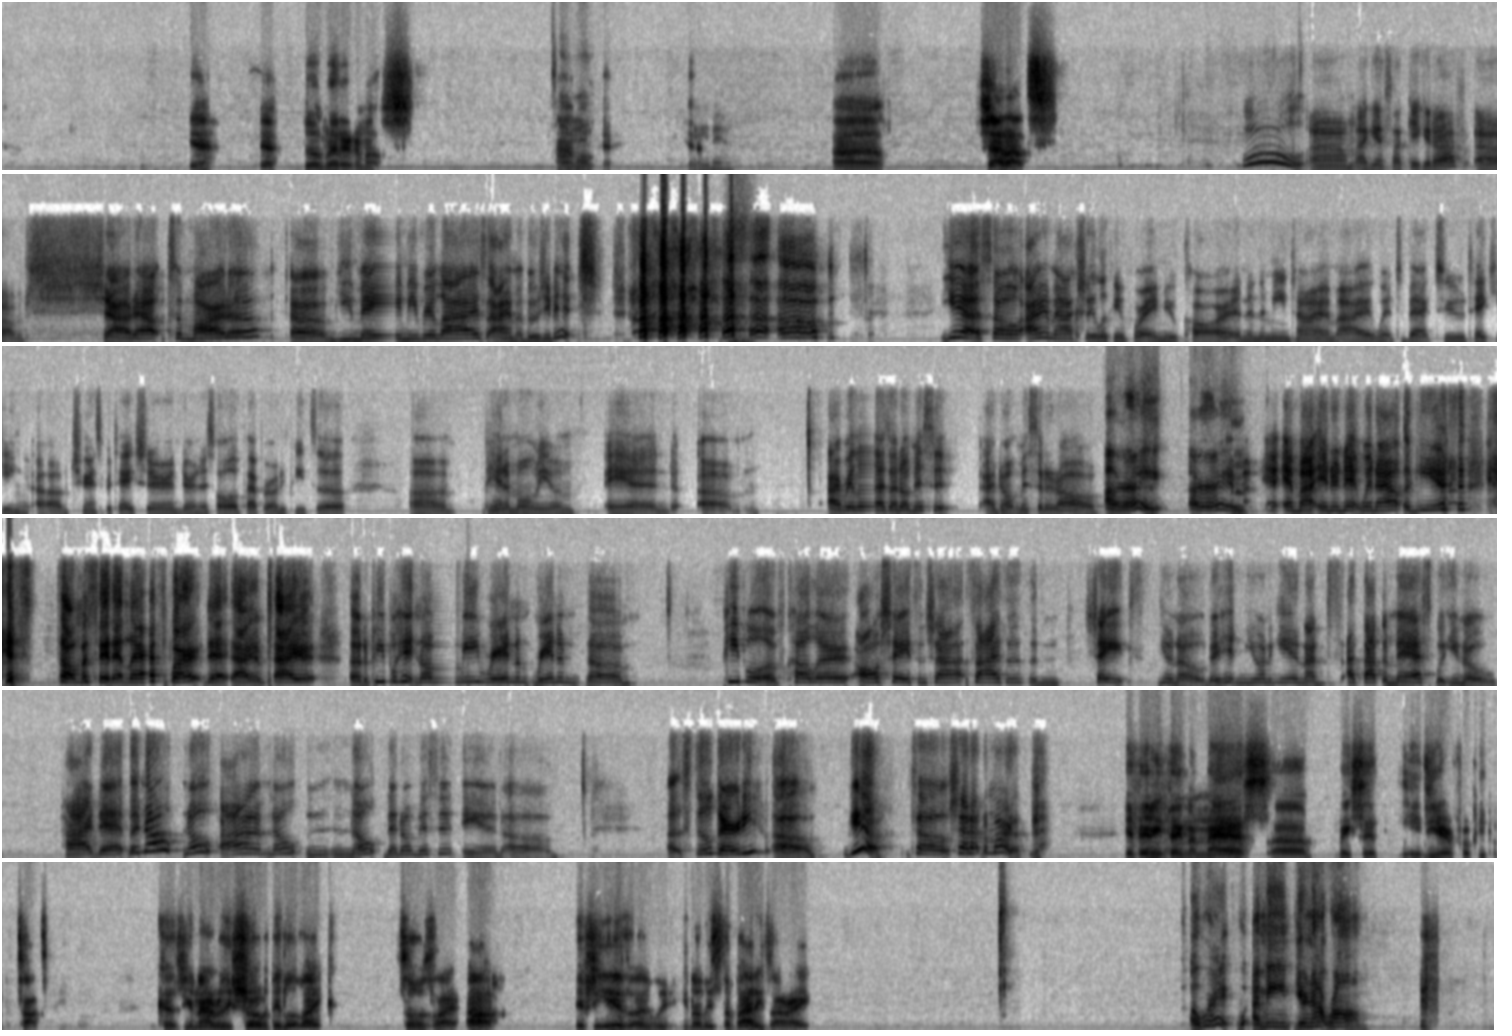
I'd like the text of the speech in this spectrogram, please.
Yeah, yeah, doing better than most. I'm Amen. okay. Amen. Uh, shout outs. Woo! Um, I guess I'll kick it off. Um, shout out to Marta. Um, you made me realize I am a bougie bitch. um, yeah, so I am actually looking for a new car, and in the meantime, I went to back to taking um, transportation during this whole pepperoni pizza um, pandemonium, and um, I realized I don't miss it. I don't miss it at all All right. All right. and my, and my internet went out again. so I'm gonna say that last part that I am tired of the people hitting on me, random, random um, people of color, all shades and shi- sizes and shapes. You know, they're hitting me on again. I just, I thought the mask would, you know, hide that, but no, no, I no, no, they don't miss it, and um, uh, still dirty. Um, yeah. So shout out to Marta. If anything, the mask uh, makes it easier for people to talk to because you're not really sure what they look like. So it's like, oh, if she is ugly, you know, at least the body's all right. All right. Well, I mean, you're not wrong.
